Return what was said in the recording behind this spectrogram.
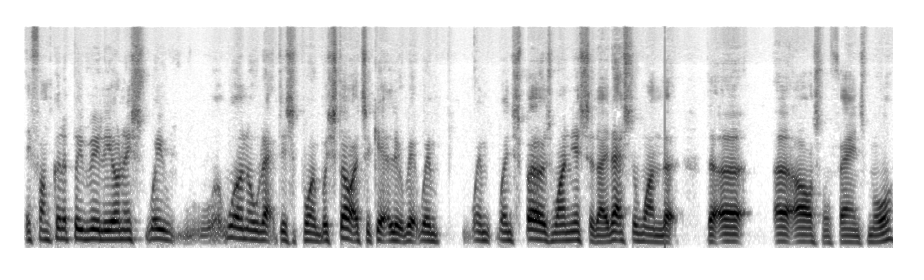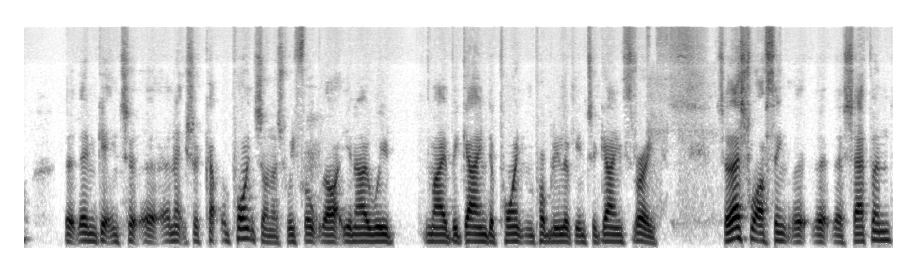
if I'm going to be really honest, we weren't all that disappointed. We started to get a little bit when when when Spurs won yesterday. That's the one that that Arsenal fans more that them getting to uh, an extra couple of points on us. We thought like you know we maybe gained a point and probably looking to gain three. So that's what I think that, that that's happened.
